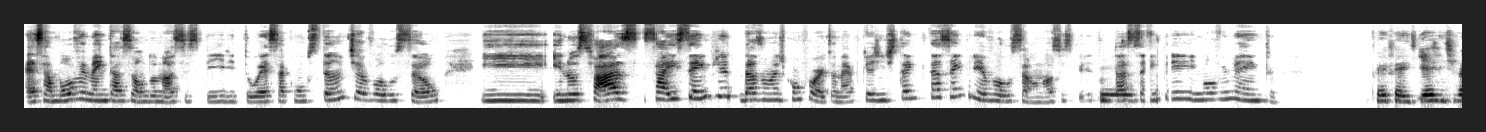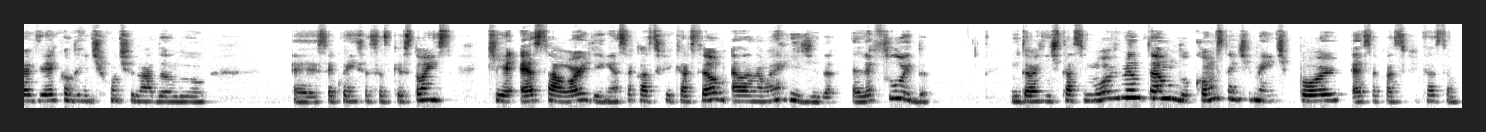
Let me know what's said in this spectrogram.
essa movimentação do nosso espírito, essa constante evolução e, e nos faz sair sempre da zona de conforto, né? Porque a gente tem que estar sempre em evolução, nosso espírito está sempre em movimento. Perfeito. E a gente vai ver quando a gente continuar dando é, sequência a essas questões, que essa ordem, essa classificação, ela não é rígida, ela é fluida. Então a gente está se movimentando constantemente por essa classificação.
